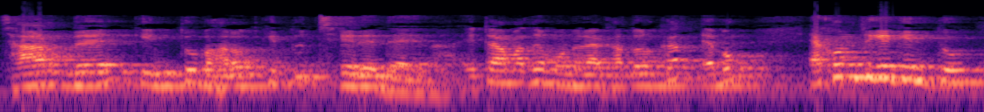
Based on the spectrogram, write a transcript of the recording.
ছাড় দেয়, কিন্তু ভারত কিন্তু ছেড়ে দেয় না। এটা আমাদের মনে রাখা দরকার। এবং এখন থেকে কিন্তু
